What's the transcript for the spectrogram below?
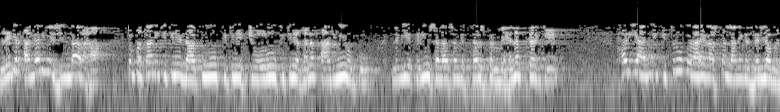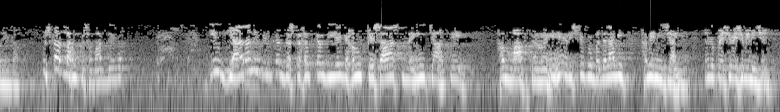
لیکن اگر یہ زندہ رہا، تو پتہ نہیں کتنے ڈاکوؤں کتنے چوروں، کتنے غلط آدمیوں کو نبی کریم صلی اللہ علیہ وسلم کے طرز پر محنت کر کے اور یہ آدمی کتنوں کو راہ راستہ لانے کا ذریعہ بنے گا؟ اس کا اللہ ہم کو ثواب دے گا۔ ان گیارہ نے مل کر دستخط کر دیے کہ ہم قصاص نہیں چاہتے۔ ہم معاف کر رہے ہیں اور اس سے کوئی بدلا بھی ہمیں نہیں چاہیے۔ یعنی پیسے ویسے بھی نہیں چاہیے۔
